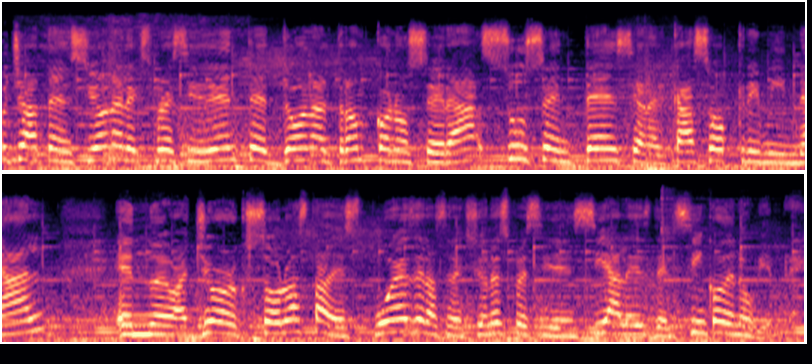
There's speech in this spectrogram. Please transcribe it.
Mucha atención, el expresidente Donald Trump conocerá su sentencia en el caso criminal en Nueva York, solo hasta después de las elecciones presidenciales del 5 de noviembre.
